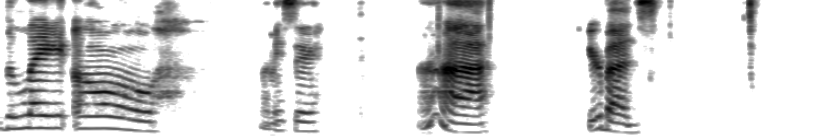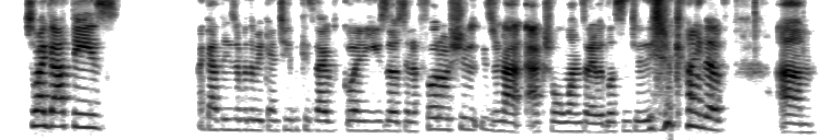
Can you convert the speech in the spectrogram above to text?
relate, oh, let me see. Ah, earbuds. So I got these. I got these over the weekend too because I'm going to use those in a photo shoot. These are not actual ones that I would listen to. These are kind of um,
